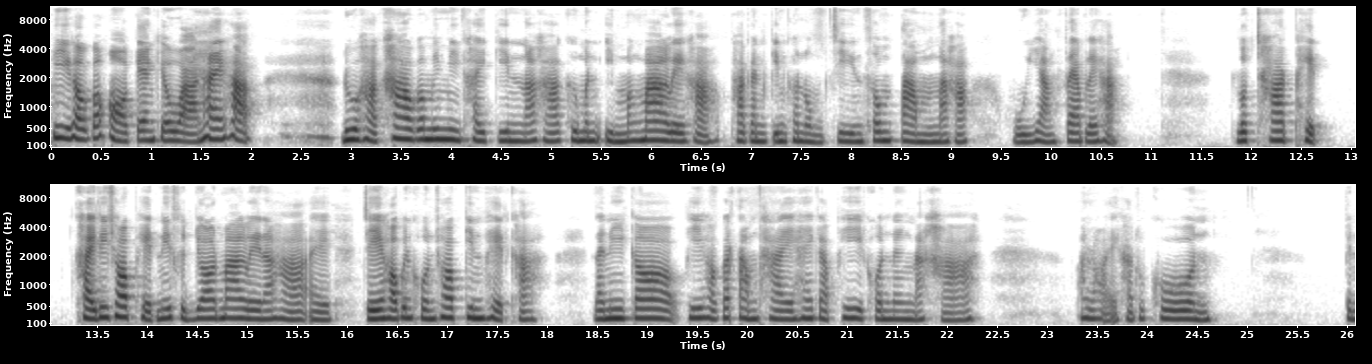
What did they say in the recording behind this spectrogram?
พี่เขาก็ห่อแกงเขียวหวานให้ค่ะ ดูค่ะข้าวก็ไม่มีใครกินนะคะ คือมันอิ่มมากๆเลยค่ะ พากันกินขนมจีนส้มตำนะคะ หูยอย่างแซ่บเลยค่ะ รสชาติเผ็ด ใครที่ชอบเผ็ดนี่สุดยอดมากเลยนะคะ ไอเจเขาเป็นคนชอบกินเผ็ดค่ะ และนี่ก็พี่เขาก็ตำไทยให้กับพี่คนนึงนะคะ อร่อยค่ะทุกคน เป็น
